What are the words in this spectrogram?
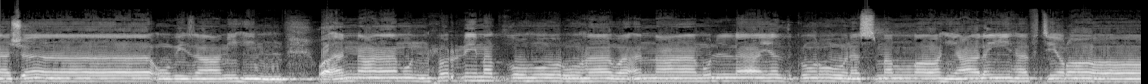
نشاء بزعمهم وأنعام حرمت ظهورها وأنعام لا يذكرون اسم الله عليها افتراء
